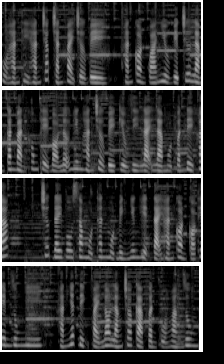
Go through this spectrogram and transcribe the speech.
của hắn thì hắn chắc chắn phải trở về. Hắn còn quá nhiều việc chưa làm căn bản không thể bỏ lỡ nhưng hắn trở về kiểu gì lại là một vấn đề khác. Trước đây vô song một thân một mình nhưng hiện tại hắn còn có thêm Dung Nhi. Hắn nhất định phải lo lắng cho cả phần của Hoàng Dung.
